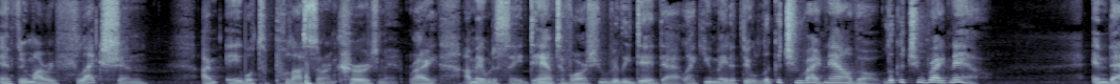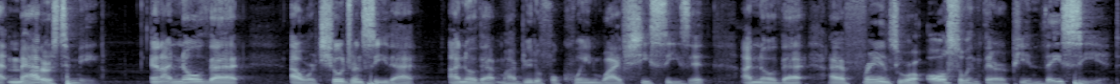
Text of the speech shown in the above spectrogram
And through my reflection, I'm able to pull out some encouragement, right? I'm able to say, damn, Tavares, you really did that. Like you made it through. Look at you right now, though. Look at you right now. And that matters to me. And I know that our children see that. I know that my beautiful queen wife, she sees it. I know that I have friends who are also in therapy and they see it.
